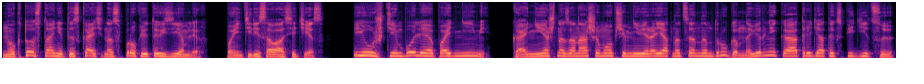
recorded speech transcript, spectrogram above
Но кто станет искать нас в проклятых землях?» – поинтересовался Чес. «И уж тем более под ними. Конечно, за нашим общим невероятно ценным другом наверняка отрядят экспедицию.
